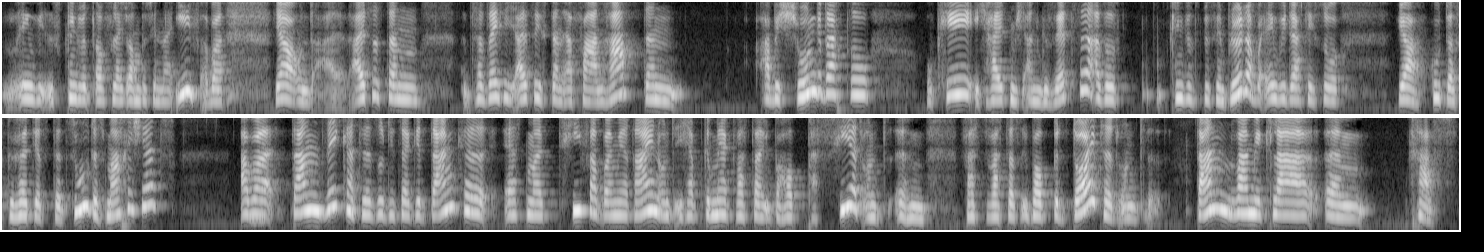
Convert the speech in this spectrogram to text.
irgendwie, es klingt jetzt auch vielleicht auch ein bisschen naiv, aber ja, und als es dann, tatsächlich, als ich es dann erfahren habe, dann habe ich schon gedacht so, okay, ich halte mich an Gesetze. Also es klingt jetzt ein bisschen blöd, aber irgendwie dachte ich so, ja, gut, das gehört jetzt dazu, das mache ich jetzt. Aber dann sickerte so dieser Gedanke erstmal tiefer bei mir rein und ich habe gemerkt, was da überhaupt passiert und ähm, was, was das überhaupt bedeutet. Und dann war mir klar, ähm, krass,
